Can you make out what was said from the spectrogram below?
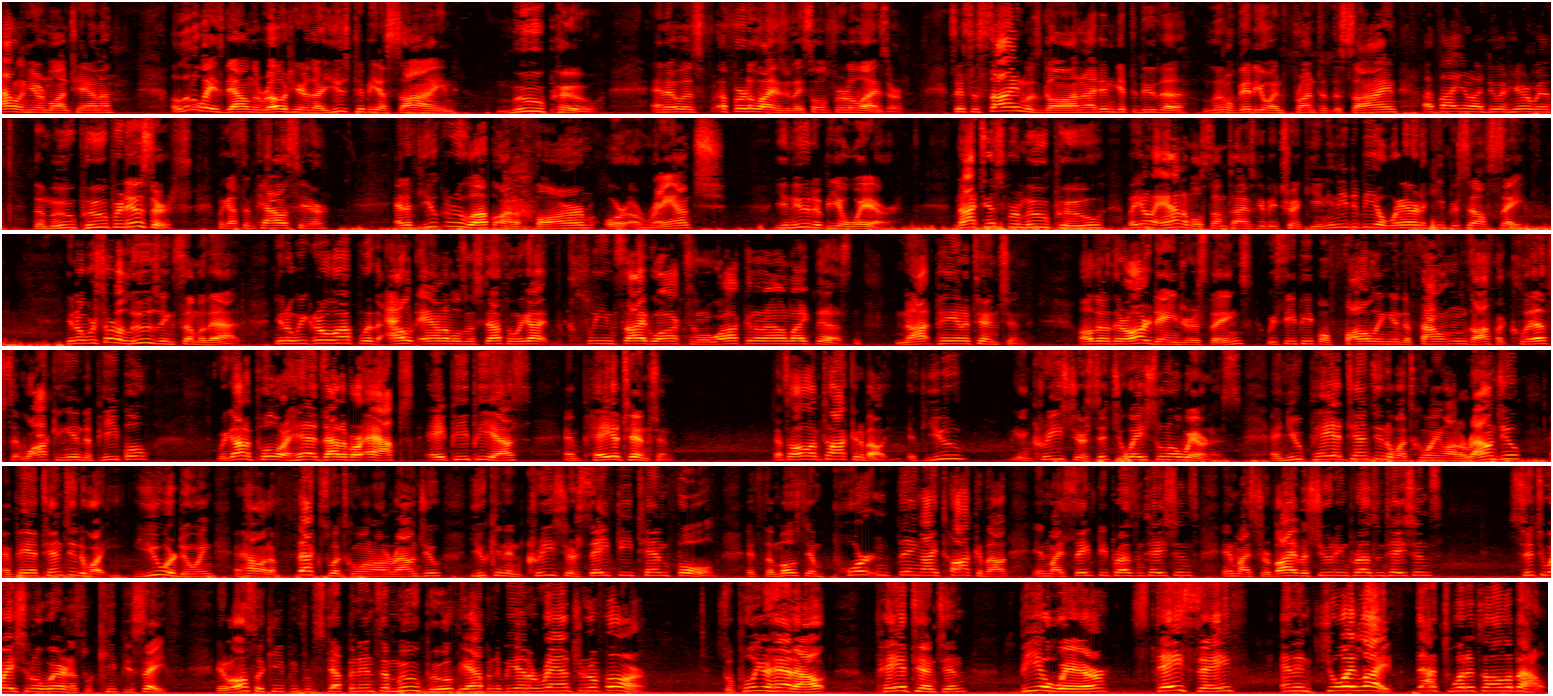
Alain here in Montana. A little ways down the road here, there used to be a sign, Moo Poo, and it was a fertilizer. They sold fertilizer. Since the sign was gone and I didn't get to do the little video in front of the sign, I thought, you know, I'd do it here with the Moo Poo producers. We got some cows here. And if you grew up on a farm or a ranch, you knew to be aware. Not just for moo poo, but you know, animals sometimes can be tricky and you need to be aware to keep yourself safe. You know, we're sort of losing some of that. You know, we grow up without animals and stuff and we got clean sidewalks and we're walking around like this, not paying attention. Although there are dangerous things, we see people falling into fountains, off of cliffs, walking into people. We got to pull our heads out of our apps, APPS, and pay attention. That's all I'm talking about. If you increase your situational awareness and you pay attention to what's going on around you and pay attention to what you are doing and how it affects what's going on around you, you can increase your safety tenfold. It's the most important thing I talk about in my safety presentations, in my survive a shooting presentations. Situational awareness will keep you safe. It'll also keep you from stepping in some moo poo if you happen to be at a ranch or a farm. So pull your head out, pay attention, be aware, stay safe, and enjoy life. That's what it's all about.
